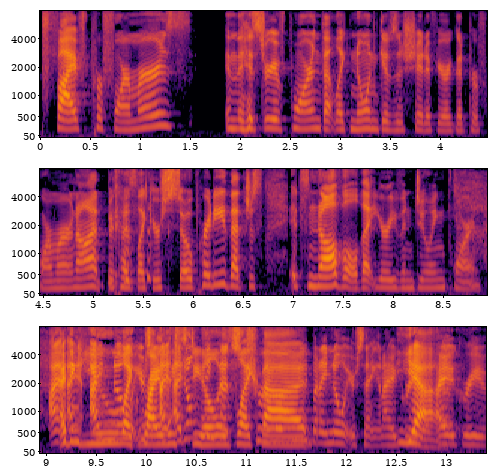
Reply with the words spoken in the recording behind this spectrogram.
five performers in the history of porn that like no one gives a shit if you're a good performer or not because like you're so pretty that just it's novel that you're even doing porn. I, think you know like what you're s- Riley I- I Steele is like of me, that. but I know what you're saying, and I agree. Yeah. I agree.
